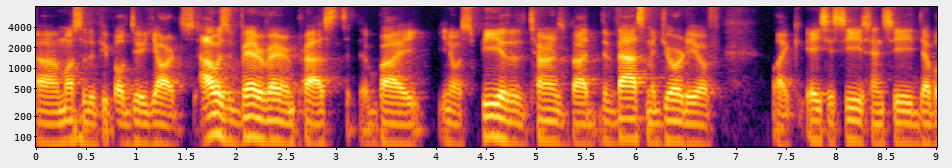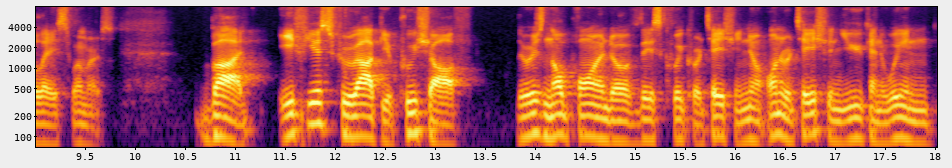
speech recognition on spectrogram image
Uh, most of the people do yards. I was very, very impressed by, you know, speed of the turns, but the vast majority of like ACCs and NCAA swimmers. But if you screw up your push off, there is no point of this quick rotation. You know, on rotation, you can win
